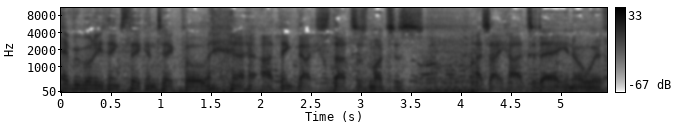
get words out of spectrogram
Everybody thinks they can take pole. I think that's that's as much as as I had today. You know, with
